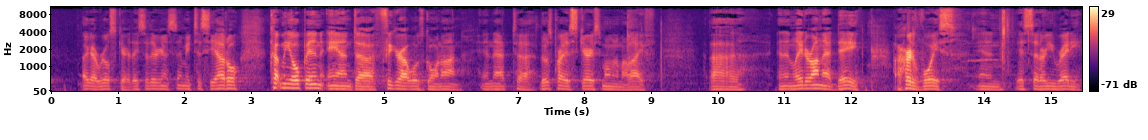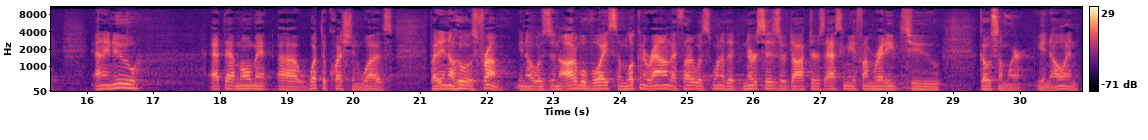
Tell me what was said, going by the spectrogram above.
I got real scared. They said they were going to send me to Seattle, cut me open, and uh, figure out what was going on and that uh, that was probably the scariest moment of my life. Uh, and then later on that day, I heard a voice, and it said, "Are you ready?" And I knew at that moment uh, what the question was, but I didn't know who it was from. You know, it was an audible voice. I'm looking around. I thought it was one of the nurses or doctors asking me if I'm ready to go somewhere. You know, and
